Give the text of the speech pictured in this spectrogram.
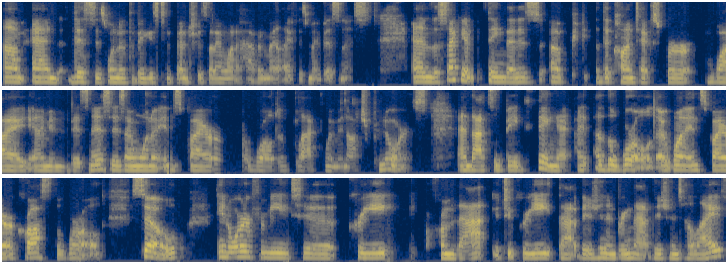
Um, and this is one of the biggest adventures that I want to have in my life is my business. And the second thing that is the context for why I'm in business is I want to inspire a world of Black women entrepreneurs. And that's a big thing the world. I want to inspire across the world. So in order for me to create from that, to create that vision and bring that vision to life,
